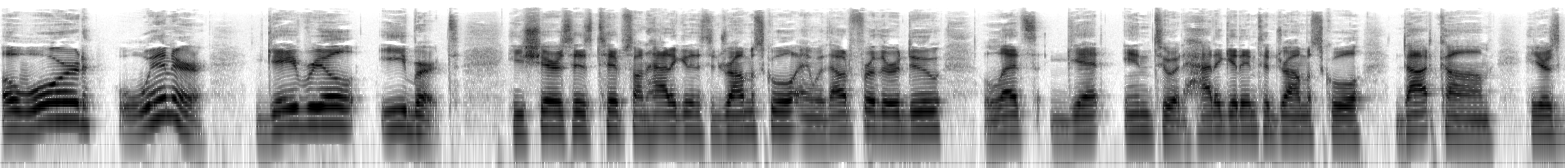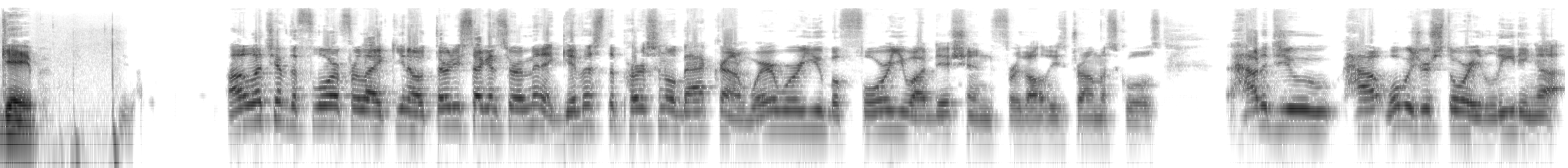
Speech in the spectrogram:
Award winner, Gabriel Ebert. He shares his tips on how to get into drama school. And without further ado, let's get into it. How to get into dramaschool.com. Here's Gabe. I'll let you have the floor for like, you know, 30 seconds or a minute. Give us the personal background. Where were you before you auditioned for all these drama schools? How did you how what was your story leading up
